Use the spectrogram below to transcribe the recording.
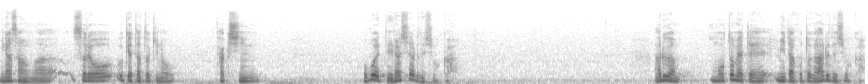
皆さんはそれを受けた時の確信覚えていらっしゃるでしょうか？あるいは求めてみたことがあるでしょうか？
